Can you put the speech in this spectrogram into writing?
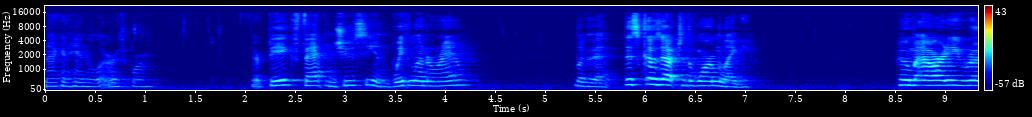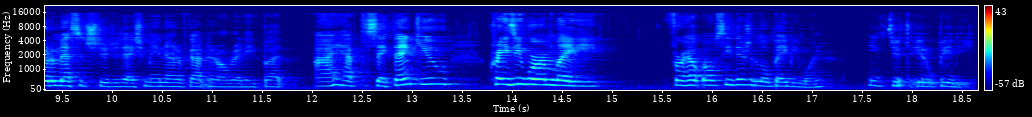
And I can handle an earthworm. They're big, fat, and juicy and wiggling around. Look at that. This goes out to the worm lady, whom I already wrote a message to today. She may not have gotten it already, but I have to say thank you, crazy worm lady, for help. Oh, see, there's a little baby one. He's just little bitty.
